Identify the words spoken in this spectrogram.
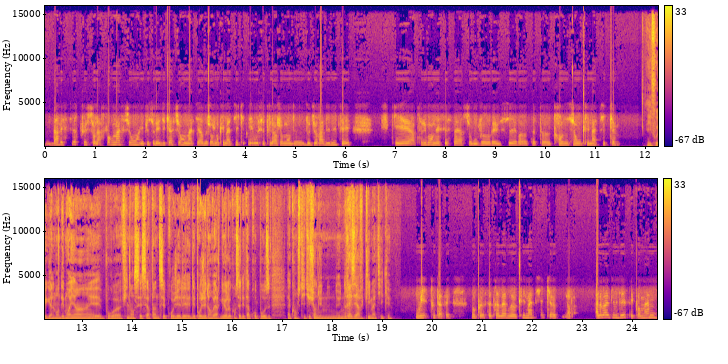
d'investir plus sur la formation et puis sur l'éducation en matière de changement climatique et aussi plus largement de, de durabilité, ce qui est absolument nécessaire si on veut réussir euh, cette euh, transition climatique. Et il faut également des moyens hein, et pour euh, financer certains de ces projets, des, des projets d'envergure. Le Conseil d'État propose la constitution d'une réserve climatique. Oui, tout à fait. Donc cette réserve climatique, à la base, l'idée, c'est quand même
